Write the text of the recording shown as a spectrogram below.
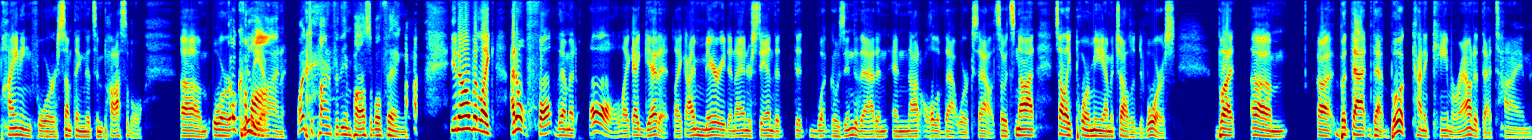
pining for something that's impossible, um, or Oh, come really, on. Why don't you pine for the impossible thing? you know. But like, I don't fault them at all. Like I get it. Like I'm married, and I understand that that what goes into that, and and not all of that works out. So it's not it's not like poor me. I'm a child of divorce, but um, uh, but that that book kind of came around at that time,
